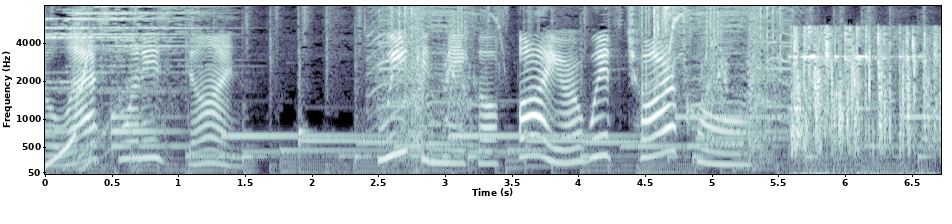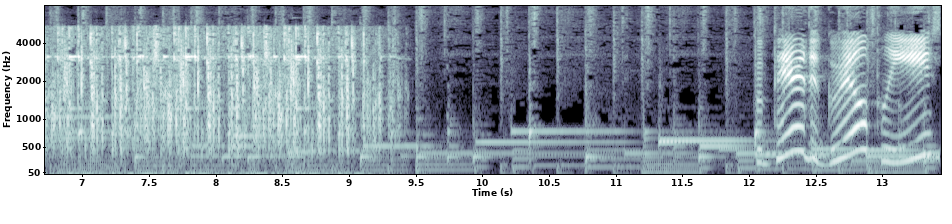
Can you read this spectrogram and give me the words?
The last one is done. We can make a fire with charcoal. Prepare the grill, please.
